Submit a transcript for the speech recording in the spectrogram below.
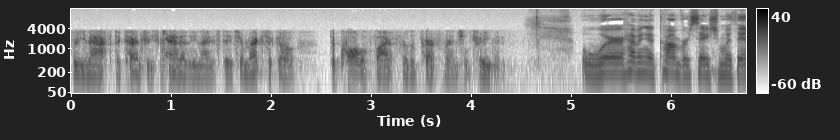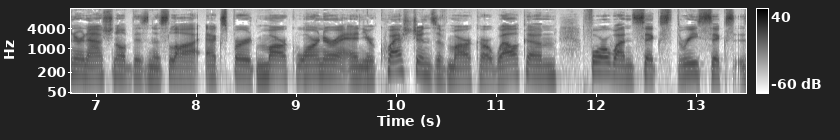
three NAFTA countries, Canada, the United States, or Mexico, to qualify for the preferential treatment. We're having a conversation with international business law expert Mark Warner, and your questions of Mark are welcome. 416 360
